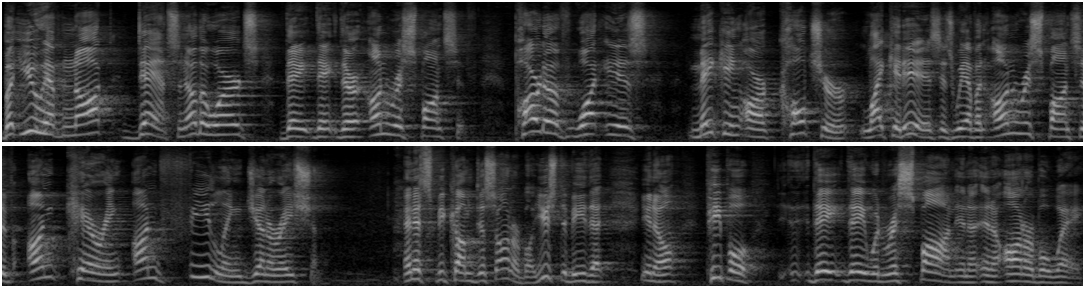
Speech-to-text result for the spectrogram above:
but you have not danced. In other words, they, they, they're unresponsive. Part of what is making our culture like it is, is we have an unresponsive, uncaring, unfeeling generation. And it's become dishonorable. It used to be that, you know, people, they, they would respond in, a, in an honorable way.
